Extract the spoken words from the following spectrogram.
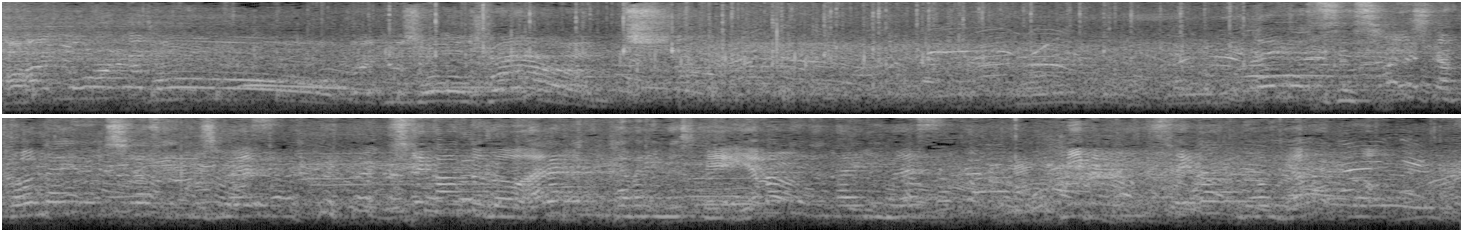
High York at home! Thank you, Swallows fans! 選手の交代のお知らせいたしますセカンドの新たに変わりまして大和が入ります2番セカンド大和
